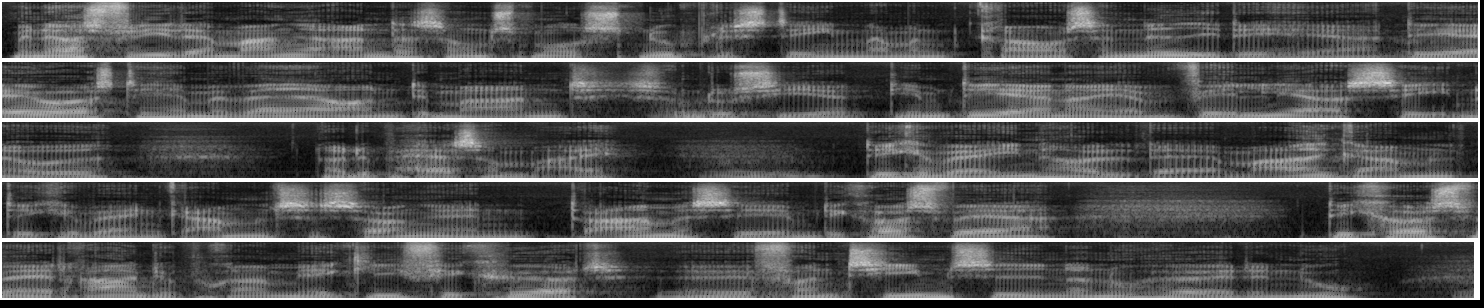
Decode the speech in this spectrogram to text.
Men også fordi der er mange andre sådan små snublesten, når man graver sig ned i det her. Det er jo også det her med, hvad er on demand, som du siger. Jamen det er, når jeg vælger at se noget, når det passer mig. Mm. Det kan være indhold, der er meget gammelt. Det kan være en gammel sæson af en dramaserie. Men det kan også være, det kan også være et radioprogram, jeg ikke lige fik hørt øh, for en time siden, og nu hører jeg det nu. Mm.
